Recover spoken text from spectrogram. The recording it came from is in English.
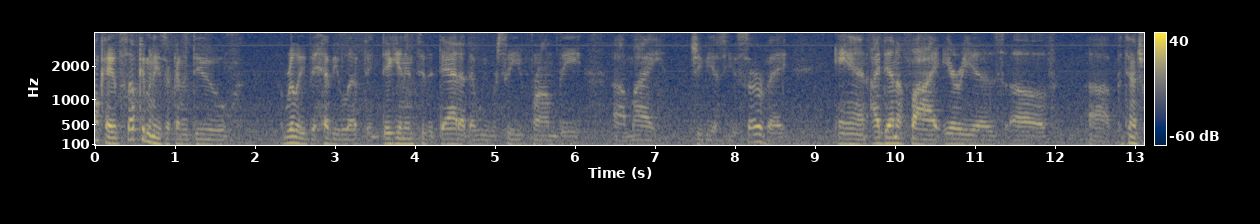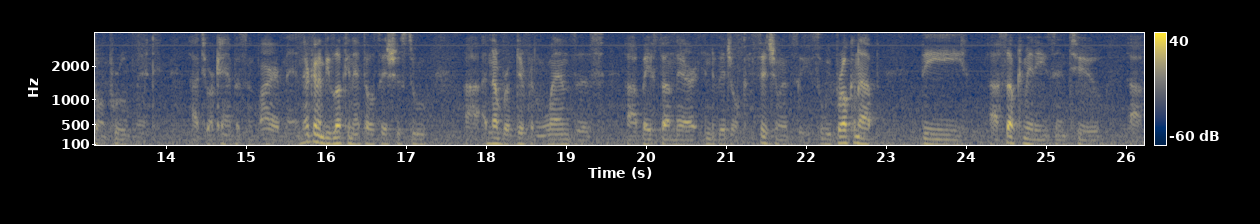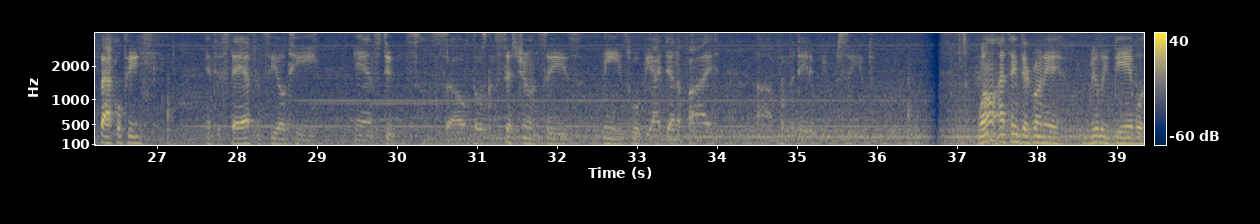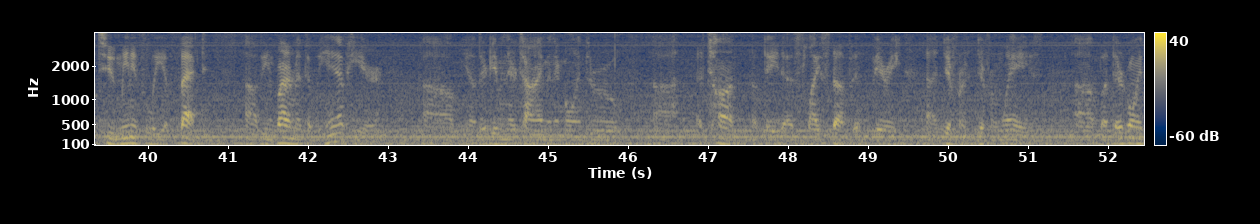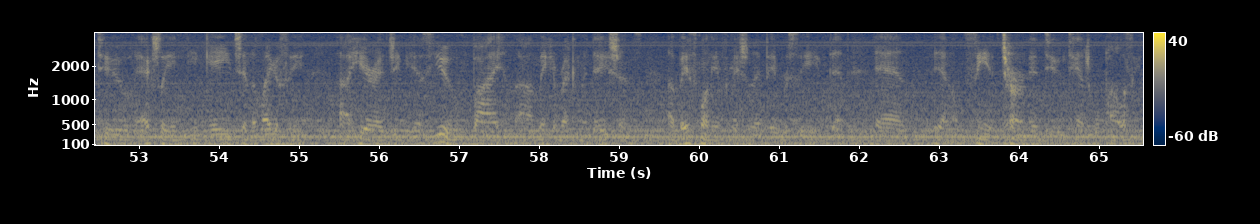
Okay, the subcommittees are going to do really the heavy lifting, digging into the data that we received from the uh, My GVSU survey and identify areas of uh, potential improvement uh, to our campus environment. And they're going to be looking at those issues through uh, a number of different lenses uh, based on their individual constituencies. So we've broken up the uh, subcommittees into faculty, into staff and COT, and students. So those constituencies needs will be identified uh, from the data we've received. Well, I think they're going to really be able to meaningfully affect uh, the environment that we have here. Um, you know, they're giving their time and they're going through uh, a ton of data sliced up in very uh, different different ways. Uh, but they're going to actually engage in the legacy uh, here at GVSU by uh, making recommendations uh, based upon the information that they've received and and you know see it turn into tangible policy.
